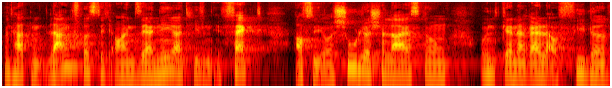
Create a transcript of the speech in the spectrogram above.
und hatten langfristig auch einen sehr negativen Effekt auf ihre schulische Leistung und generell auf viele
